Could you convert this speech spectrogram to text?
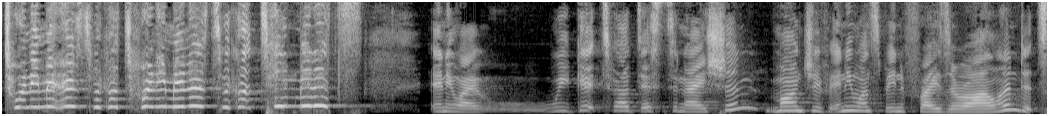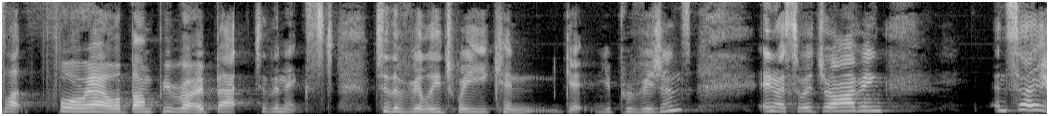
20 minutes. We've got 20 minutes. We've got 10 minutes. Anyway, we get to our destination. Mind you, if anyone's been to Fraser Island, it's like four hour bumpy road back to the next, to the village where you can get your provisions. Anyway, so we're driving and so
